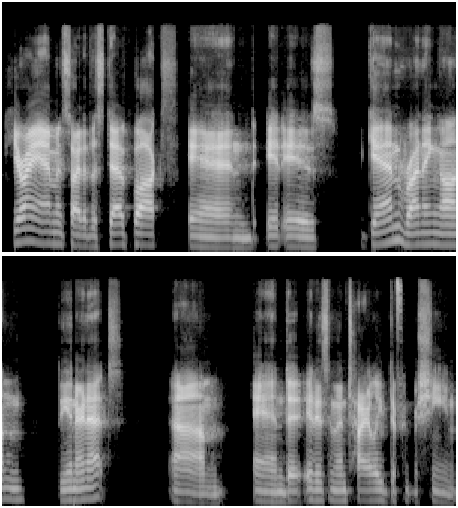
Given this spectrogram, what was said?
here I am inside of this dev box, and it is, again, running on the internet. Um, and it is an entirely different machine.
